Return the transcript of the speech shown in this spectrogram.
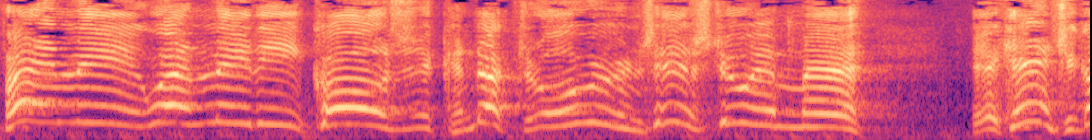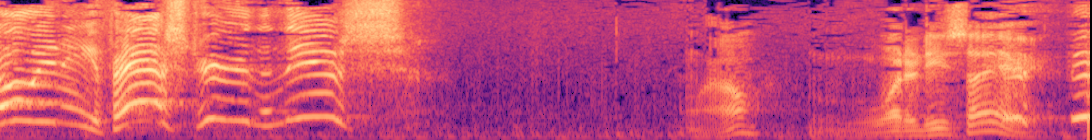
finally, one lady calls the conductor over and says to him, uh, "Uh, Can't you go any faster than this? Well, what did he say?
